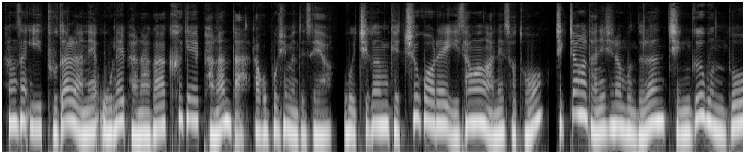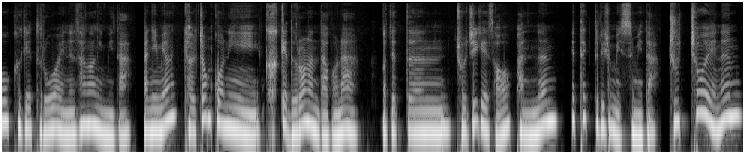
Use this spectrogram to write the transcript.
항상 이 두 달 안에 운의 변화가 크게 변한다라고 보시면 되세요. 그리고 지금 개축월의 이 상황 안에서도 직장을 다니시는 분들은 진급운도 크게 들어와 있는 상황입니다. 아니면 결정권이 크게 늘어난다거나 어쨌든 조직에서 받는 혜택들이 좀 있습니다. 주초에는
